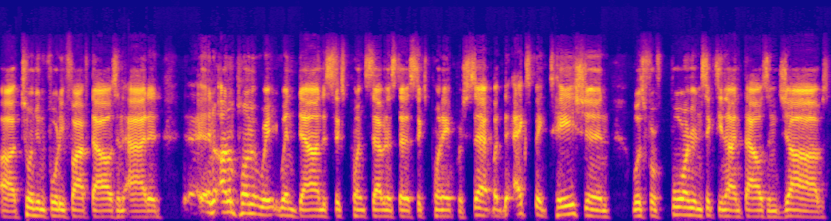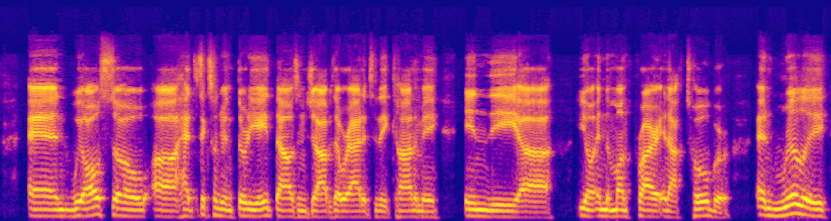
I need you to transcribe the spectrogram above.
uh, 245,000 added. And unemployment rate went down to 6.7 instead of 6.8%. But the expectation was for 469,000 jobs. And we also uh, had 638,000 jobs that were added to the economy in the uh, you know in the month prior in October. And really,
